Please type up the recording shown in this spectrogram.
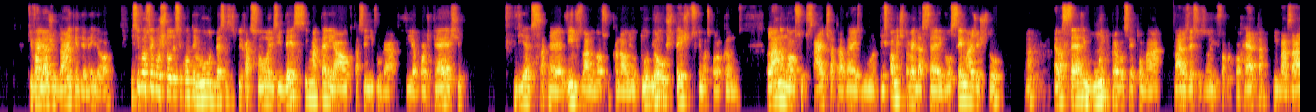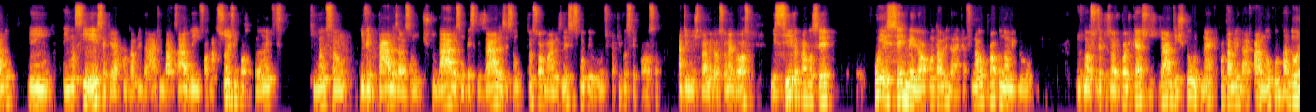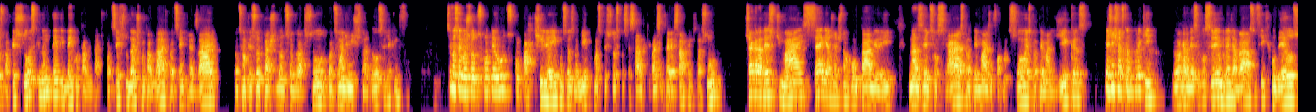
que vai lhe ajudar a entender melhor. E se você gostou desse conteúdo, dessas explicações e desse material que está sendo divulgado via podcast, via é, vídeos lá no nosso canal no YouTube ou os textos que nós colocamos lá no nosso site, através de uma, principalmente através da série Você Mais Gestor, né? ela serve muito para você tomar várias decisões de forma correta, embasado em, em uma ciência que é a contabilidade, embasado em informações importantes, que não são inventadas, elas são estudadas, são pesquisadas e são transformadas nesses conteúdos para que você possa administrar melhor o seu negócio e sirva para você conhecer melhor a contabilidade. Afinal, o próprio nome do, dos nossos episódios de podcast já diz tudo, né? Contabilidade para não contadores, para pessoas que não entendem bem contabilidade. Pode ser estudante de contabilidade, pode ser empresário, pode ser uma pessoa que está estudando sobre o assunto, pode ser um administrador, seja quem for. Se você gostou dos conteúdos, compartilhe aí com seus amigos, com as pessoas que você sabe que vai se interessar esse assunto. Te agradeço demais. Segue a gestão contábil aí nas redes sociais para ter mais informações, para ter mais dicas. E a gente vai ficando por aqui. Eu agradeço a você, um grande abraço, fique com Deus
